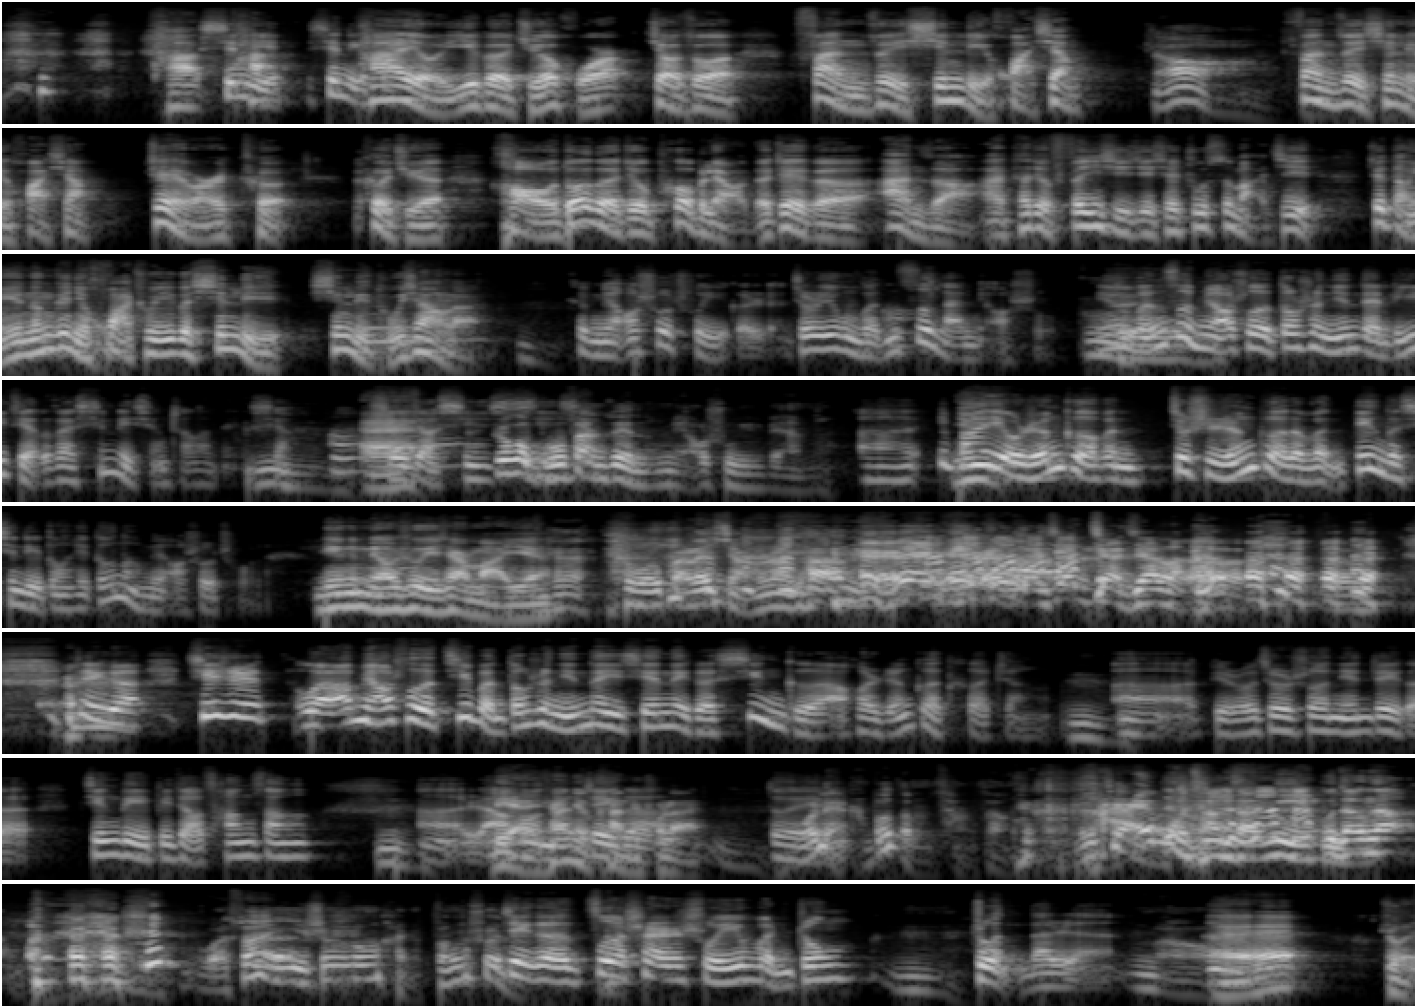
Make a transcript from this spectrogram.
他心理心理他有一个绝活叫做犯罪心理画像哦，犯罪心理画像这玩意儿特。特绝，好多个就破不了的这个案子啊，哎，他就分析这些蛛丝马迹，就等于能给你画出一个心理心理图像来，就描述出一个人，就是用文字来描述，因为文字描述的都是您得理解的在心里形成的那个像，所以叫心。如果不犯罪，能描述一遍吗？呃，一般有人格稳，就是人格的稳定的心理东西都能描述出来。您描述一下马爷。我本来想让他，我先抢先了。这个其实我要描述的基本都是您的一些那个性格啊或者人格特征。嗯呃，比如就是说您这个经历比较沧桑。嗯呃，然后呢这个对，我脸上不怎么沧桑，还不沧桑，你不沧桑。我算一生中很丰顺。这个做事儿属于稳中。嗯。准的人，哎，准，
